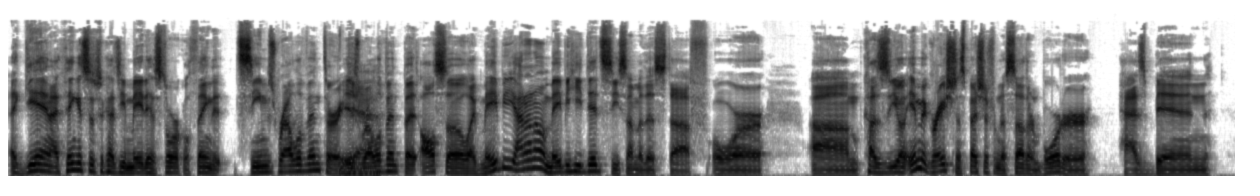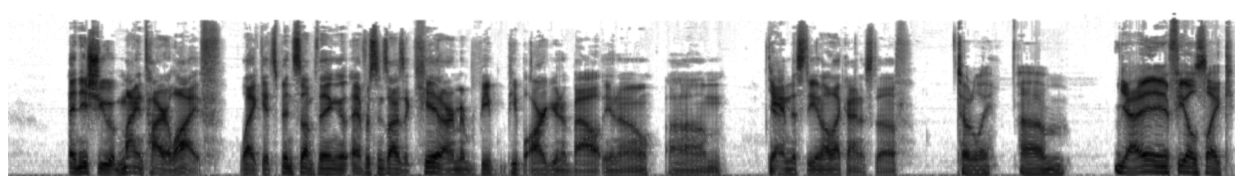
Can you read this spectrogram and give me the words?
again, I think it's just because he made a historical thing that seems relevant or is yeah. relevant, but also like maybe I don't know, maybe he did see some of this stuff or because um, you know immigration, especially from the southern border, has been an issue of my entire life. Like it's been something ever since I was a kid. I remember pe- people arguing about you know um, yeah. amnesty and all that kind of stuff. Totally. Um, yeah, it feels like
